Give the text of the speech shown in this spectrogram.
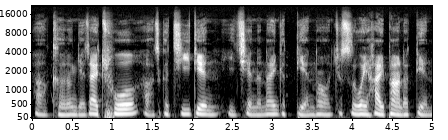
啊，可能也在戳啊这个祭奠以前的那一个点哦，就是会害怕的点。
